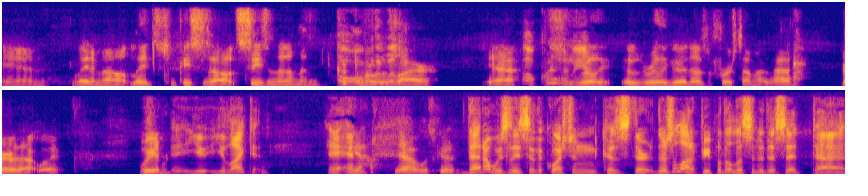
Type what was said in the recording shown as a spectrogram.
and laid them out, laid some pieces out, seasoned them, and Oh, cooked them over the the, fire. Yeah. Oh, which cool, is man. really it was really good. That was the first time I've had bear that way. Was We had- you you liked it, and, yeah, yeah, it was good. that always leads to the question because there there's a lot of people that listen to this that uh,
